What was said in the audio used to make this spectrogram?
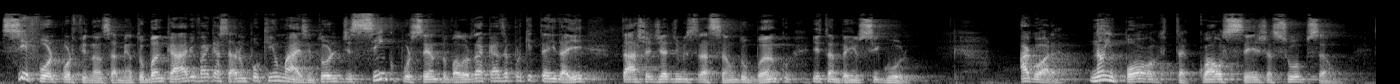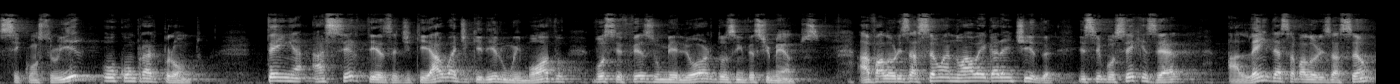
Se for por financiamento bancário, vai gastar um pouquinho mais, em torno de 5% do valor da casa, porque tem daí taxa de administração do banco e também o seguro. Agora, não importa qual seja a sua opção, se construir ou comprar pronto. Tenha a certeza de que ao adquirir um imóvel, você fez o melhor dos investimentos. A valorização anual é garantida e, se você quiser, além dessa valorização,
